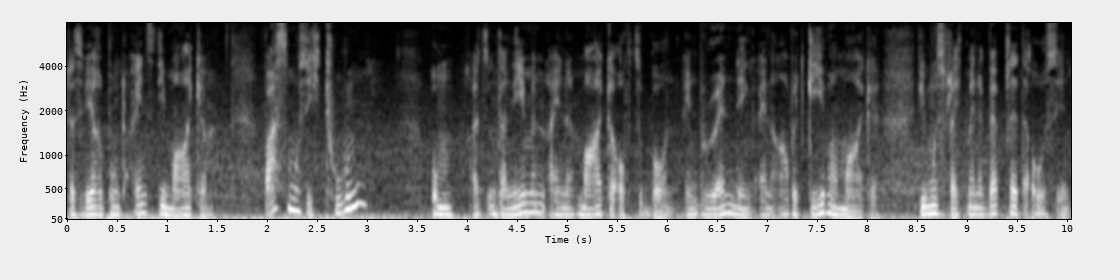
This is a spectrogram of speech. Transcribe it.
Das wäre Punkt eins die Marke. Was muss ich tun, um als Unternehmen eine Marke aufzubauen, ein Branding, eine Arbeitgebermarke? Wie muss vielleicht meine Webseite aussehen?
